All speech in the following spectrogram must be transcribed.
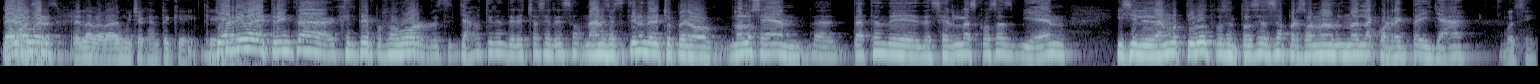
Pero No, bueno, es, es la verdad, hay mucha gente que... que... ya arriba de 30, gente, por favor, este, ya no tienen derecho a hacer eso. No, no sé, sí tienen derecho, pero no lo sean. Eh, traten de, de hacer las cosas bien. Y si le dan motivos, pues entonces esa persona no es la correcta y ya. Pues sí.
